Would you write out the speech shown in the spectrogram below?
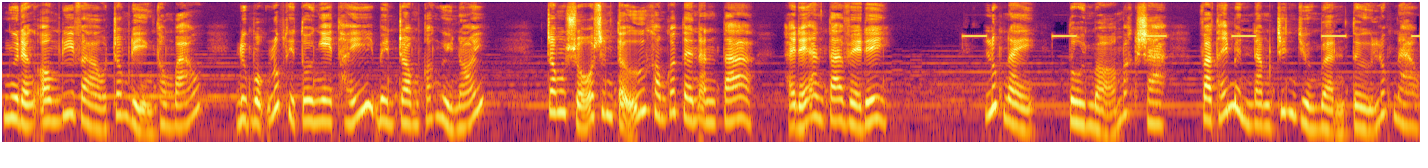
Người đàn ông đi vào trong điện thông báo, được một lúc thì tôi nghe thấy bên trong có người nói Trong sổ sinh tử không có tên anh ta, hãy để anh ta về đi. Lúc này tôi mở mắt ra và thấy mình nằm trên giường bệnh từ lúc nào.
